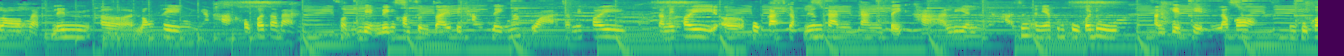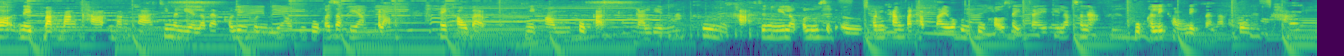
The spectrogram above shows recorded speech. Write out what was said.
กลองแบบเล่นร้องเพลงอะไรอย่างเงี้ยค่ะเขาก็จะแบบสนเบี่ยงเบนความสนใจไปทางเพลงมากกว่า จะไม่ค่อยจะไม่ค่อยโฟกัสกับเรื่องการการเตะขาเรียนอะไรอย่างเงี้ยค่ะซึ่งอันนี้คุณครูก็ดูสังเกตเห็น แล้วก็คุณครูก็ในบางบางคลาสบางคลาสที่มาเรียนแล้วแบบเขาเรียนคนเดียวคุณครูก็จะพยายามปรับให้เขาแบบมีความโฟกัสการเรียนมากขึ้นค่ะ ซึ่งอันนี้เราก็รู้สึกเออค่อนข้างประทับใจว่าคุณครูเขาใส่ใจในลักษณะบุคลิกของเด็กแต่ละคนค่ะ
